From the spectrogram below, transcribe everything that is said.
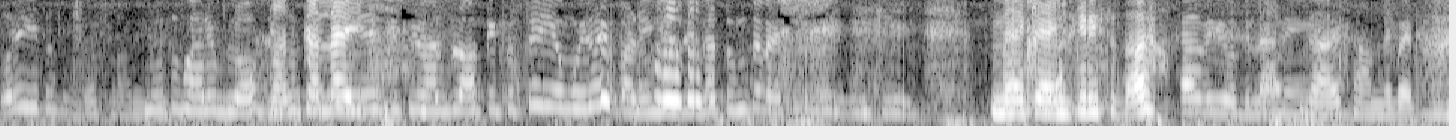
तो ये तुम्हारे ब्लॉक बंद करना ही किसी और ब्लॉक के कुत्ते ये मुझे भी पड़ेंगे सीधा। तुम तो वैसे भी मैं क्या इनकी रिश्तेदार हूँ? क्या भी उगला नहीं। है। गार्ड सामने बैठा हुआ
